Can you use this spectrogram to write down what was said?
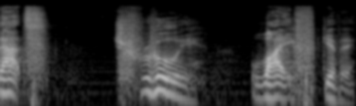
That's truly life giving.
